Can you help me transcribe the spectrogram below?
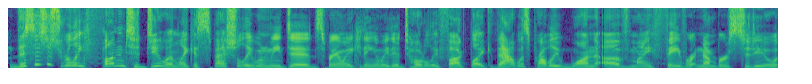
this is just really fun to do and like especially when we did spring awakening and we did totally fucked like that was probably one of my favorite numbers to do.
